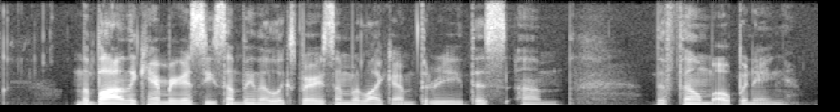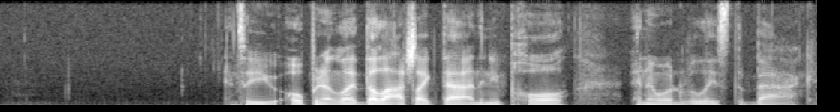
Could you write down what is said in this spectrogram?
On the bottom of the camera, you're gonna see something that looks very similar like M3. This um, the film opening. And so you open it like the latch like that, and then you pull and it would release the back.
